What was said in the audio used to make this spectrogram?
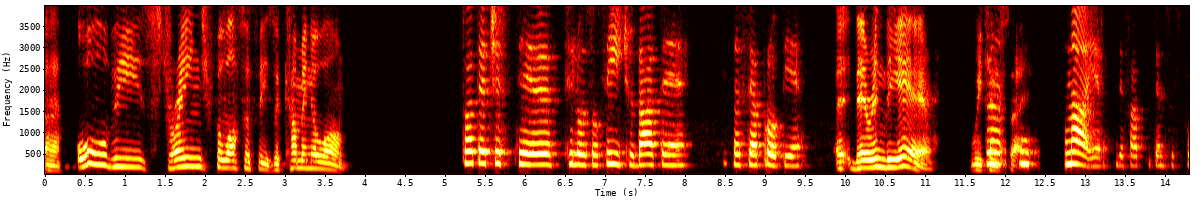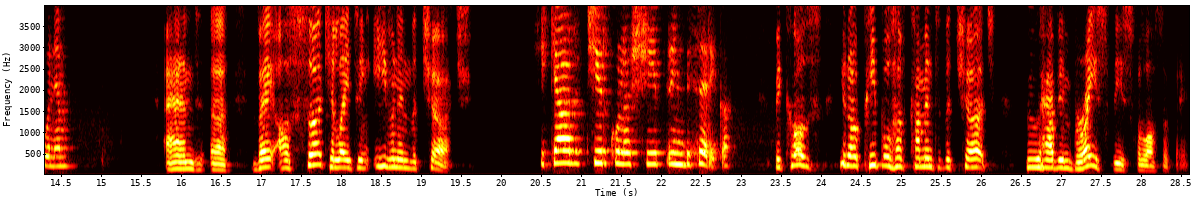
Uh, all these strange philosophies are coming along. Toate aceste filozofii ciudate uh, se apropie. Uh, they're in the air, we can Sunt, say, sunt în aer, de fapt, putem să spunem. and uh, they are circulating even in the church. Și chiar circulă și prin biserică. because you know people have come into the church who have embraced these philosophies.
